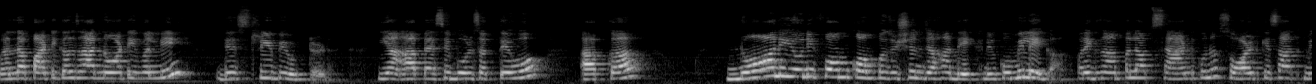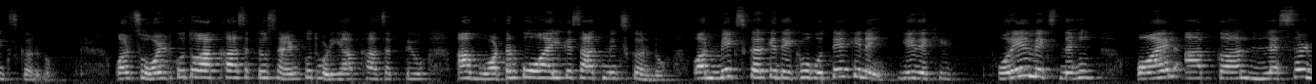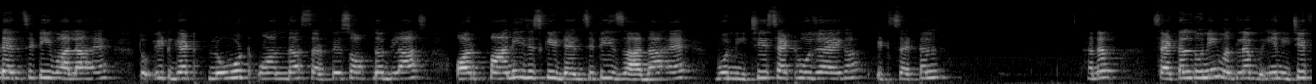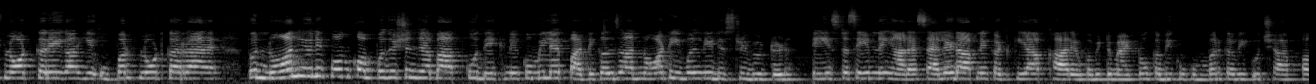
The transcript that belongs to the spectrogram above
when the particles are not evenly distributed या आप ऐसे बोल सकते हो, आपका नॉन यूनिफॉर्म कॉम्पोजिशन जहाँ देखने को मिलेगा। फॉर एग्ज़ाम्पल आप सैंड को ना सॉल्ट के साथ मिक्स कर दो। और सॉल्ट को तो आप खा सकते हो सैंड को थोड़ी आप खा सकते हो। आप वाटर को ऑयल के साथ मिक्स कर दो। और मिक्स करके देखो, होते हैं कि नहीं? ये देखिए, हो रहे हैं मिक्स नहीं। ऑयल आपका लेसर डेंसिटी वाला है तो it get float on the surface of the glass और पानी जिसकी डेंसिटी ज़्यादा है वो नीचे सेट हो जाएगा. इट सेटल है ना? सेटल तो नहीं मतलब ये नीचे फ्लोट करेगा, ये ऊपर फ्लोट कर रहा है. तो नॉन यूनिफॉर्म कॉम्पोजिशन जब आपको देखने को मिले particles are not evenly distributed taste same नहीं आ रहा है. सैलेड आपने कट किया, आप खा रहे हो. कभी टोमेटो कभी कुकुम्बर कभी कुछ आप,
